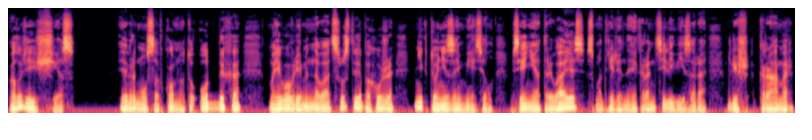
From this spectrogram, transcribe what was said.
Володя исчез. Я вернулся в комнату отдыха. Моего временного отсутствия, похоже, никто не заметил. Все, не отрываясь, смотрели на экран телевизора. Лишь Крамер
